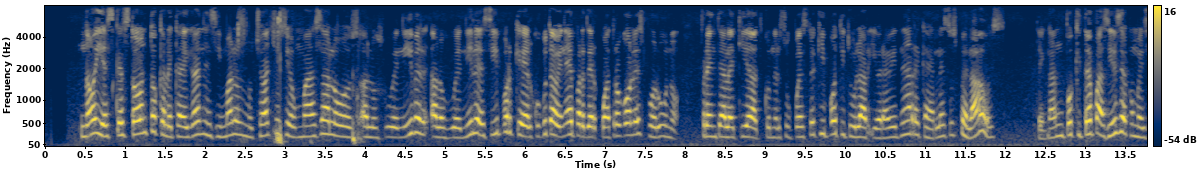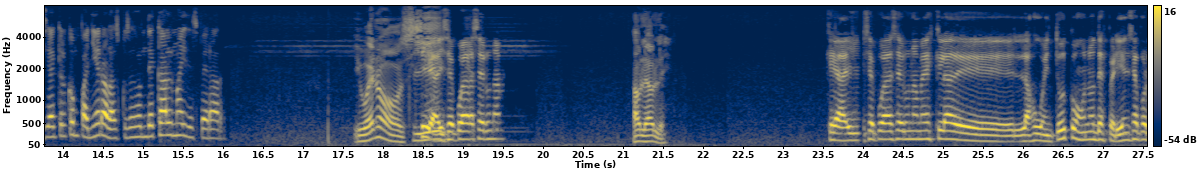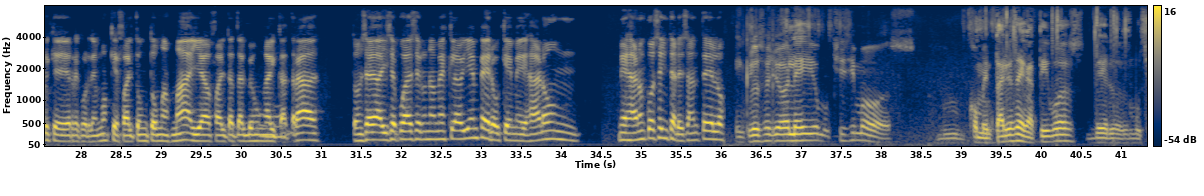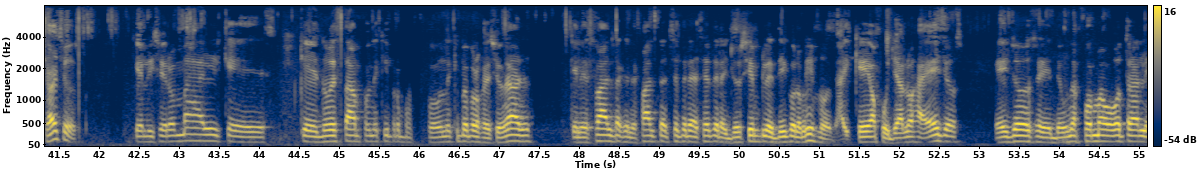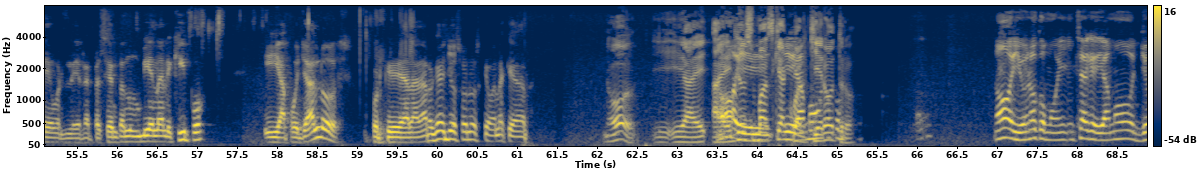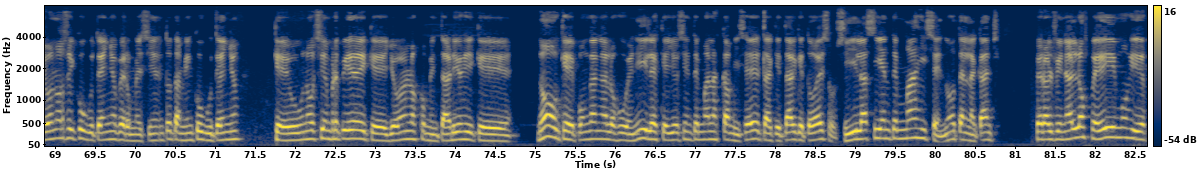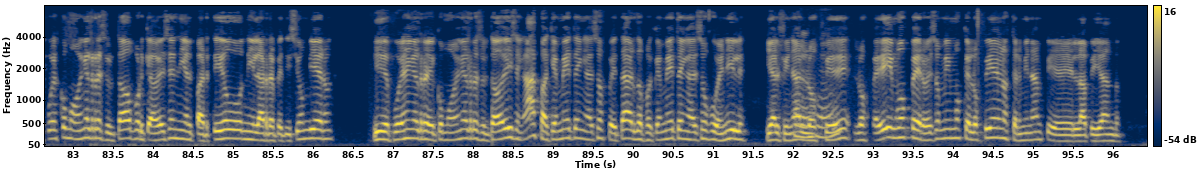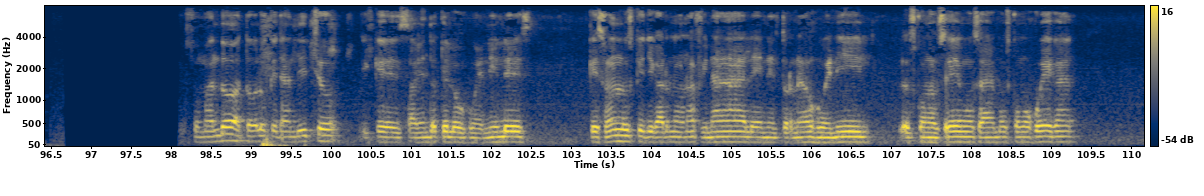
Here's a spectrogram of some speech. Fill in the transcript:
No, y es que es tonto que le caigan encima a los muchachos y aún más a los a los juveniles, a los juveniles sí, porque el Cúcuta viene de perder cuatro goles por uno frente a la Equidad con el supuesto equipo titular y ahora vienen a recaerle a estos pelados. Tengan un poquito de paciencia, como decía aquí el compañero, las cosas son de calma y de esperar. Y bueno, sí. ahí se puede hacer una. Hable, hable. Que ahí se puede hacer una mezcla de la juventud con unos de experiencia, porque recordemos que falta un Tomás Maya, falta tal vez un Alcatraz. Entonces ahí se puede hacer una mezcla bien, pero que me dejaron, me dejaron cosas interesantes de los. Incluso yo he leído muchísimos mm, comentarios negativos de los muchachos que lo hicieron mal, que, que no estaban por un equipo, por un equipo profesional que les falta, que les falta, etcétera, etcétera. Yo siempre les digo lo mismo, hay que apoyarlos a ellos. Ellos eh, de una forma u otra le, representan un bien al equipo y apoyarlos, porque a la larga ellos son los que van a quedar. No, y, a, ellos más que a cualquier otro. No, y uno como hincha que digamos, yo no soy cucuteño, pero me siento también cucuteño, que uno siempre pide que yo en los comentarios y que no, que pongan a los juveniles, que ellos sienten más las camisetas, que tal, que todo eso. Sí las sienten más y se nota en la cancha. Pero al final los pedimos y después como ven el resultado, porque a veces ni el partido ni la repetición vieron, y después en el como ven el resultado dicen, ah, ¿para qué meten a esos petardos? ¿Para qué meten a esos juveniles? Y al final los, los pedimos, pero esos mismos que los piden los terminan lapidando. Sumando a todo lo que ya han dicho y que sabiendo que los juveniles que son los que llegaron a una final en el torneo juvenil, los conocemos, sabemos cómo juegan,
